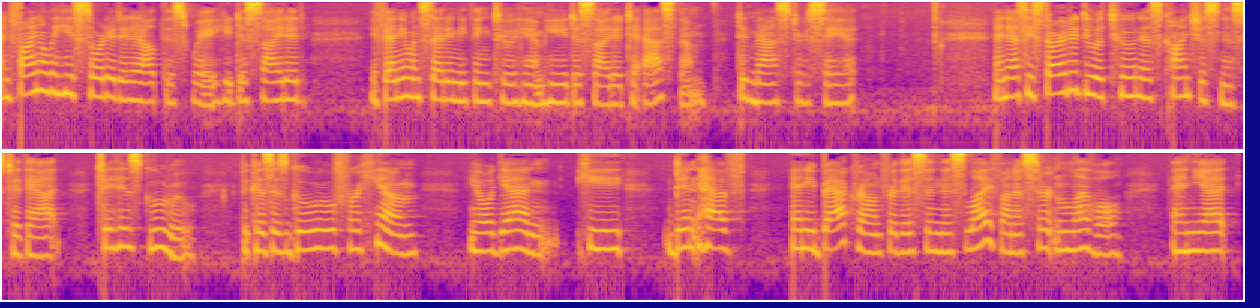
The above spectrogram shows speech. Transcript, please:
And finally, he sorted it out this way. He decided, if anyone said anything to him, he decided to ask them, Did Master say it? And as he started to attune his consciousness to that, to his guru, because his guru for him, you know, again, he didn't have any background for this in this life on a certain level, and yet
